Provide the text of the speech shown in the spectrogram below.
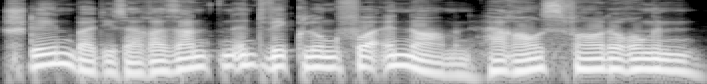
stehen bei dieser rasanten Entwicklung vor enormen Herausforderungen.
